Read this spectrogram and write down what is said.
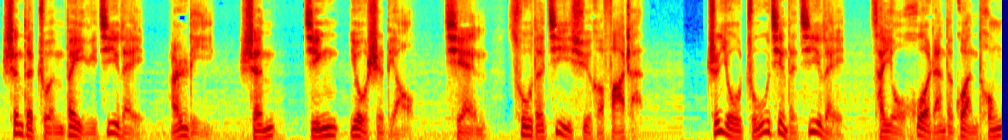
深的准备与积累，而理、深、精又是表、浅、粗的继续和发展。只有逐渐的积累，才有豁然的贯通，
